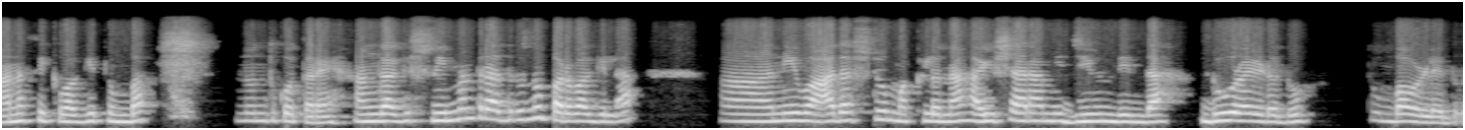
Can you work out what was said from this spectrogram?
ಮಾನಸಿಕವಾಗಿ ತುಂಬಾ ನೊಂದ್ಕೋತಾರೆ. ಹಂಗಾಗಿ ಶ್ರೀಮಂತರಾದ್ರೂ ಪರವಾಗಿಲ್ಲ. ನೀವು ಆದಷ್ಟು ಮಕ್ಕಳನ್ನ ಐಷಾರಾಮಿ ಜೀವನದಿಂದ ದೂರ ಇಡೋದು ತುಂಬಾ ಒಳ್ಳೇದು.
